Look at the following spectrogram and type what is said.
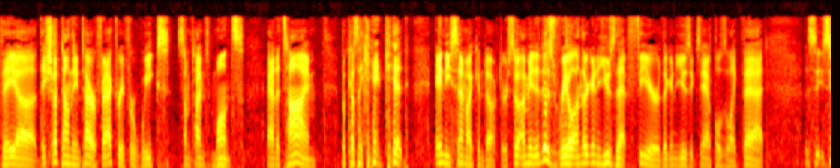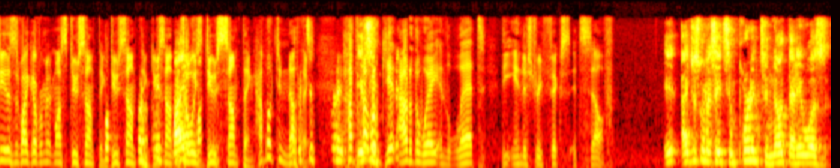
they uh they shut down the entire factory for weeks, sometimes months at a time because they can't get any semiconductors. So I mean, it is real, and they're going to use that fear. They're going to use examples like that. See, see, this is why government must do something. Do something. Do why- something. It's always why- do something. How about do nothing? How, how about get out of the way and let the industry fix itself? it, I just want to say it's important to note that it was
